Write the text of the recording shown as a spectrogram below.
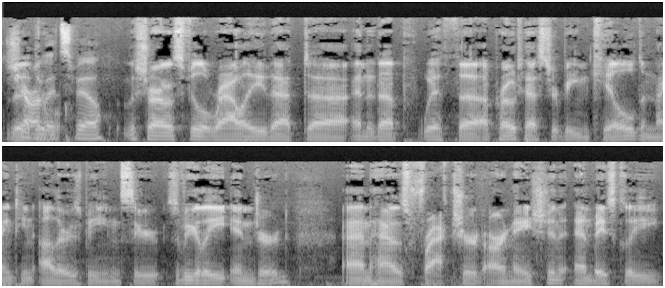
the Charlottesville. the, the Charlottesville rally that uh, ended up with uh, a protester being killed and 19 others being se- severely injured, and has fractured our nation and basically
